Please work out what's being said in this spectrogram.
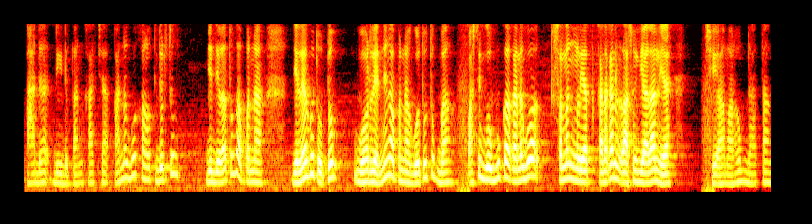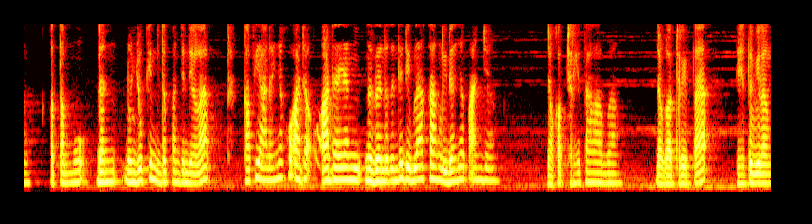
ada di depan kaca. Karena gue kalau tidur tuh jendela tuh nggak pernah jendela gue tutup gordennya nggak pernah gue tutup bang. Pasti gue buka karena gue seneng ngeliat karena kan langsung jalan ya. Si almarhum datang ketemu dan nunjukin di depan jendela tapi anehnya kok ada ada yang ngegandotin dia di belakang lidahnya panjang. Nyokap cerita lah bang. Nyokap cerita di situ bilang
